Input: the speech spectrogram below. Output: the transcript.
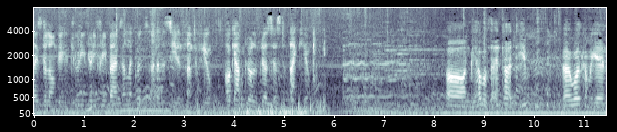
lighter size belonging, including duty-free bags and liquids, under the seat in front of you. Our cabin crew will be assist. Thank you. On behalf of the entire team, uh, welcome again.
